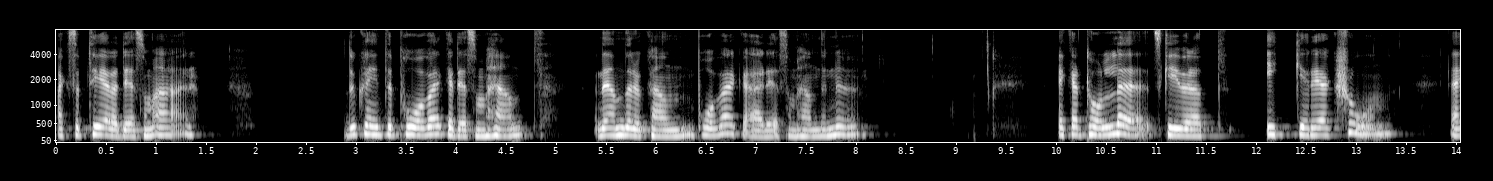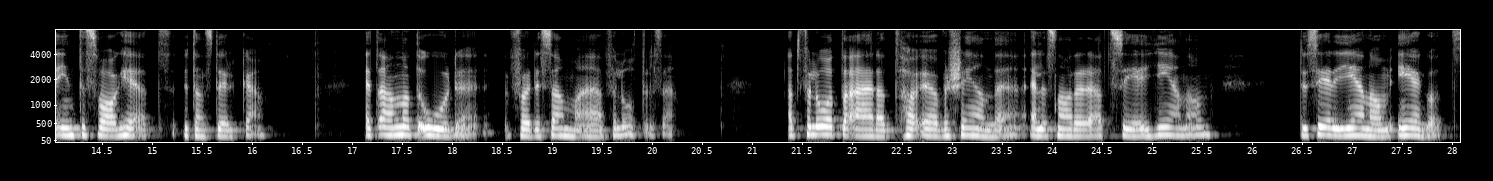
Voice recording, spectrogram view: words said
acceptera det som är. Du kan inte påverka det som hänt. Det enda du kan påverka är det som händer nu. Eckart Tolle skriver att icke-reaktion är inte svaghet utan styrka. Ett annat ord för detsamma är förlåtelse. Att förlåta är att ha överseende eller snarare att se igenom. Du ser igenom egot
